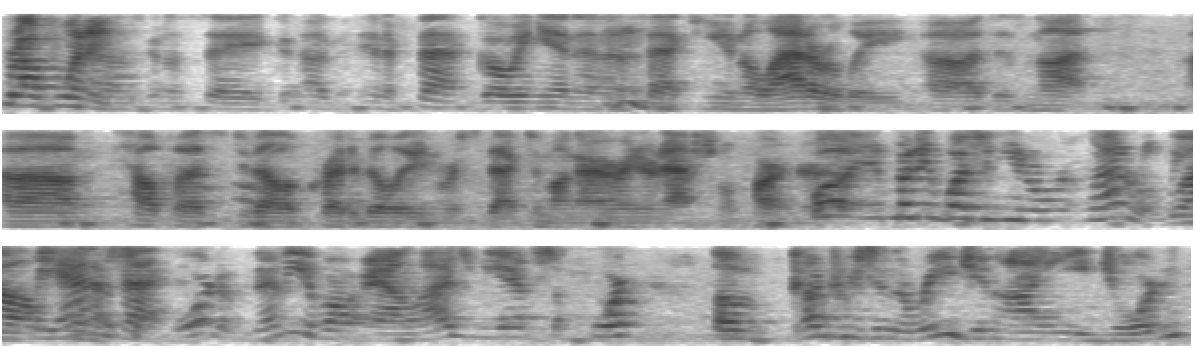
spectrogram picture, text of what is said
Ralph Winnie. I was going to say, uh, in effect, going in and in effect unilaterally uh, does not um, help us develop credibility and respect among our international partners. Well, but it wasn't unilateral. We, Well, we had the effect- support of many of our allies. We had support of countries in the region, i.e., Jordan,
